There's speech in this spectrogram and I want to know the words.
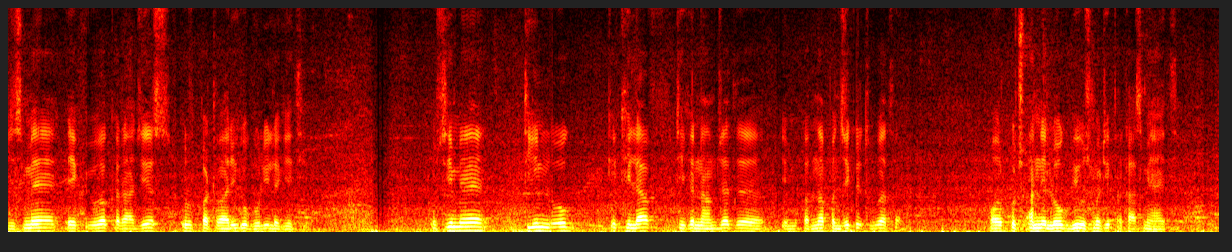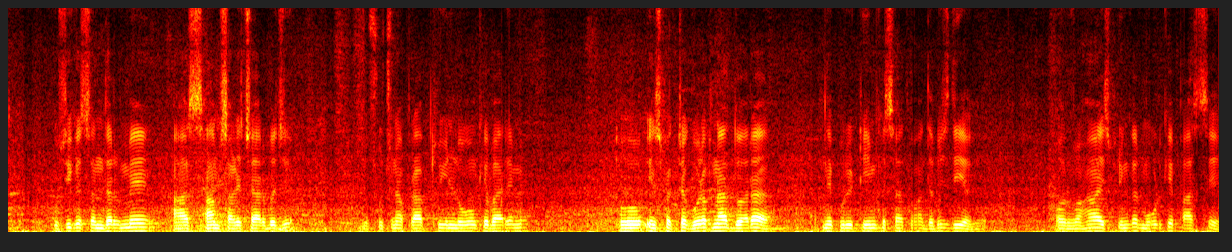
जिसमें एक युवक राजेश उर्फ़ पटवारी को गोली लगी थी। उसी में तीन लोग के खिलाफ ठीक है, नामजद ये मुकदमा पंजीकृत हुआ था और कुछ अन्य लोग भी उसमें ठीक प्रकाश में आए थे। उसी के संदर्भ में आज शाम साढ़े चार बजे जो सूचना प्राप्त हुई इन लोगों के बारे में तो इंस्पेक्टर गोरखनाथ द्वारा अपनी पूरी टीम के साथ वहाँ दबिश दिया गया और वहाँ स्प्रिंगर मोड़ के पास से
